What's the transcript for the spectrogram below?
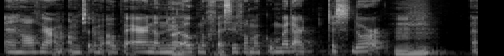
En een half jaar aan Amsterdam Open Air. En dan nu Ah, ja. ook nog Festival Macumba daar tussendoor. Mhm. Eh,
